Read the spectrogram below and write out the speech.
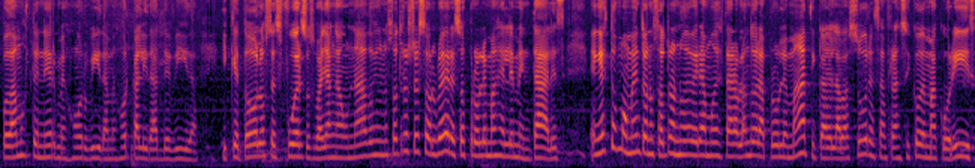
podamos tener mejor vida, mejor calidad de vida y que todos los esfuerzos vayan aunados en nosotros resolver esos problemas elementales. En estos momentos nosotros no deberíamos de estar hablando de la problemática de la basura en San Francisco de Macorís.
